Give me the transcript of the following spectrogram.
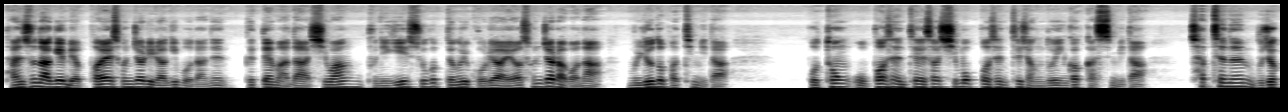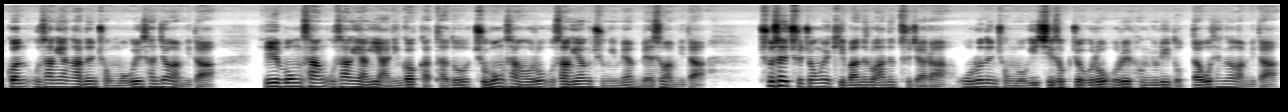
단순하게 몇 퍼의 손절이라기보다는 그때마다 시황, 분위기, 수급 등을 고려하여 손절하거나 물려도 버팁니다. 보통 5%에서 15% 정도인 것 같습니다. 차트는 무조건 우상향하는 종목을 선정합니다. 일봉상 우상향이 아닌 것 같아도 주봉상으로 우상향 중이면 매수합니다. 추세 추종을 기반으로 하는 투자라 오르는 종목이 지속적으로 오를 확률이 높다고 생각합니다.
